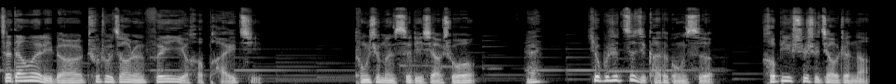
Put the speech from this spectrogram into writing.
在单位里边处处遭人非议和排挤。同事们私底下说：“哎。”又不是自己开的公司，何必事事较真呢？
